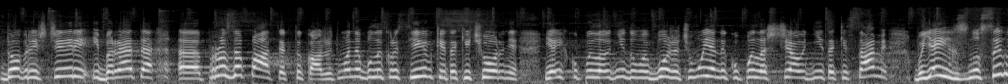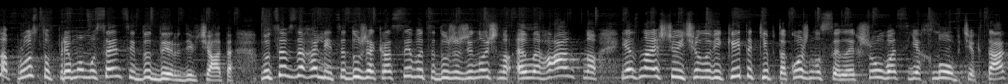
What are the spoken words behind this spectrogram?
добрі, щирі і берете е, про запас, як то кажуть. У мене були кросівки такі чорні. Я їх купила одні. Думаю, боже, чому я не купила ще одні такі самі? Бо я їх зносила просто в прямому сенсі до дир, дівчата. Ну це взагалі це дуже красиво, це дуже жіночно, елегантно. Я знаю, що і чоловіки такі б також носили. Якщо у вас є хлопчик, так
